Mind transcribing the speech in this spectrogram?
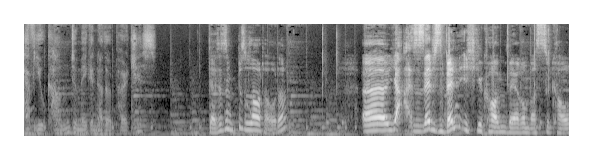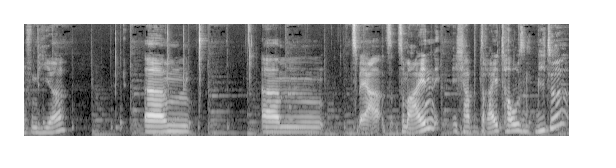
Have you come to make another purchase? Der ist jetzt ein bisschen lauter, oder? Äh, ja, also selbst wenn ich gekommen wäre, um was zu kaufen hier. Ähm, ähm, zum, zum einen, ich habe 3000 Miete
